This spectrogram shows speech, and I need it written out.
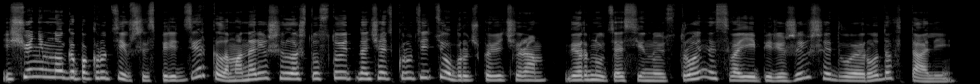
Еще немного покрутившись перед зеркалом, она решила, что стоит начать крутить обруч по вечерам, вернуть осиную стройность своей пережившей двое родов талии.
